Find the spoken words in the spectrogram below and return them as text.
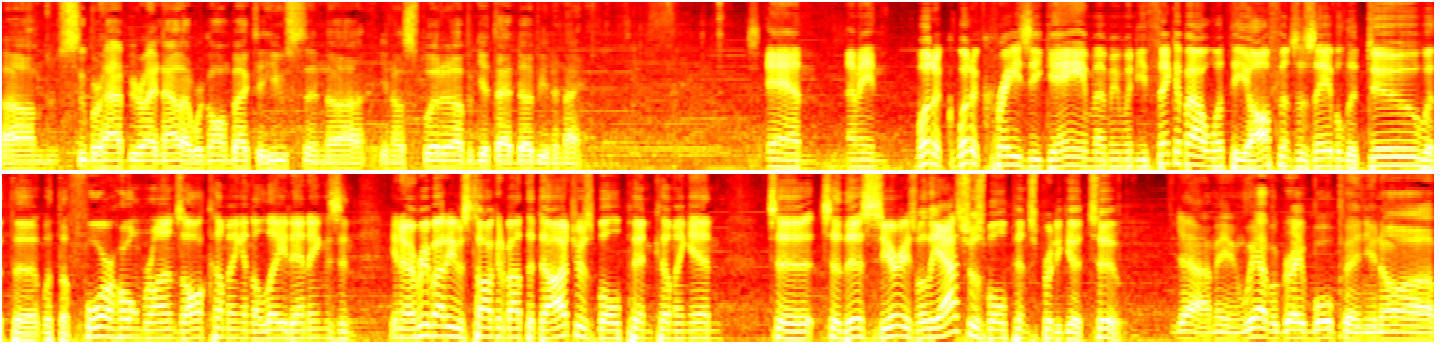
uh, I'm super happy right now that we're going back to Houston, uh, you know, split it up and get that W tonight. And, I mean, what a what a crazy game! I mean, when you think about what the offense was able to do with the with the four home runs all coming in the late innings, and you know everybody was talking about the Dodgers bullpen coming in to to this series. Well, the Astros bullpen's pretty good too. Yeah, I mean we have a great bullpen. You know, uh,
